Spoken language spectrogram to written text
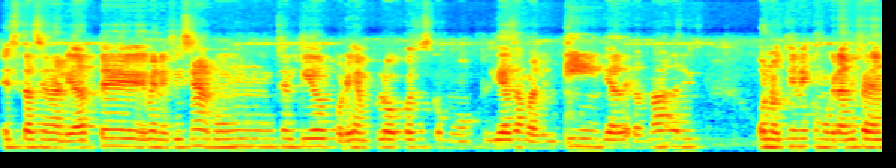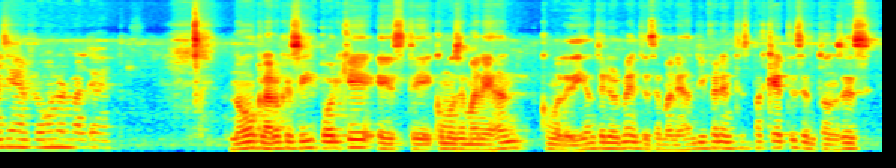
estacionalidad te beneficia en algún sentido? Por ejemplo, cosas como el Día de San Valentín, Día de las Madres, o no tiene como gran diferencia en el flujo normal de ventas? No, claro que sí, porque este, como se manejan, como le dije anteriormente, se manejan diferentes paquetes, entonces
